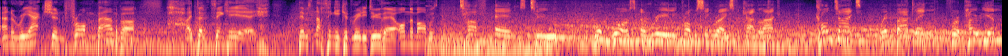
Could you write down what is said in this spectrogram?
and a reaction from Bamber. I don't think he, uh, there was nothing he could really do there on the marbles. Tough end to what was a really promising race for Cadillac. Contact when battling for a podium.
